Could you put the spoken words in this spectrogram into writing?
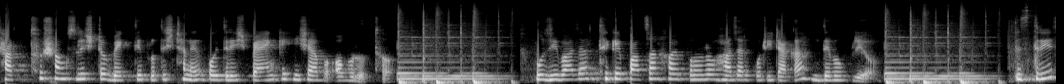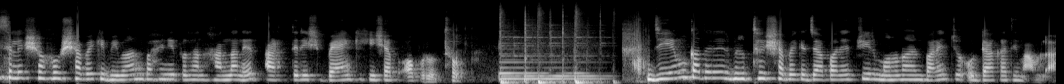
স্বার্থ সংশ্লিষ্ট ব্যক্তি প্রতিষ্ঠানের পঁয়ত্রিশ ব্যাংক হিসাব অবরুদ্ধ। পুঁজিবাজার থেকে পাচার হয় পনেরো হাজার কোটি টাকা দেবপ্রিয়। স্ত্রী, ছেলে সহ সাবেক বিমান বাহিনী প্রধান হান্নানের আটত্রিশ ব্যাংক হিসাব অবরুদ্ধ। জিএম কাদারের বিরুদ্ধে সাবেক জাপানেত্রীর মনোনয়ন, বাণিজ্য ও ডাকাতি মামলা।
